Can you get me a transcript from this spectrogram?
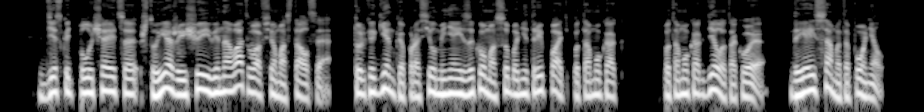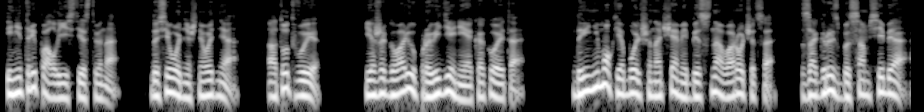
Дескать, получается, что я же еще и виноват во всем остался. Только Генка просил меня языком особо не трепать, потому как... Потому как дело такое. Да я и сам это понял. И не трепал, естественно. До сегодняшнего дня. А тут вы. Я же говорю, провидение какое-то. Да и не мог я больше ночами без сна ворочаться. Загрыз бы сам себя.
